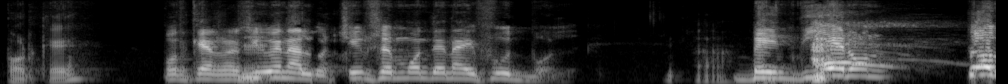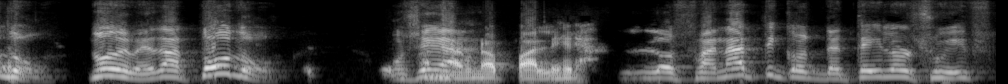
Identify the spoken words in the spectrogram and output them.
¿Por qué? Porque reciben a los Chiefs en Monday Night Football. Ah. Vendieron todo, no de verdad, todo. O sea, una palera. los fanáticos de Taylor Swift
